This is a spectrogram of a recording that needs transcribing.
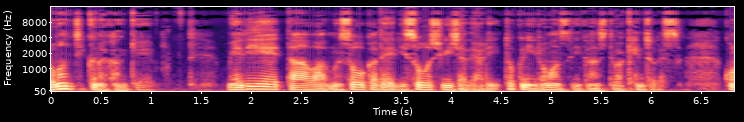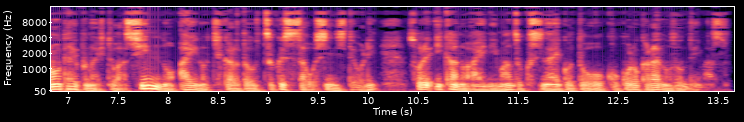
ロマンチックな関係。メディエーターは無双化で理想主義者であり、特にロマンスに関しては顕著です。このタイプの人は真の愛の力と美しさを信じており、それ以下の愛に満足しないことを心から望んでいます。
